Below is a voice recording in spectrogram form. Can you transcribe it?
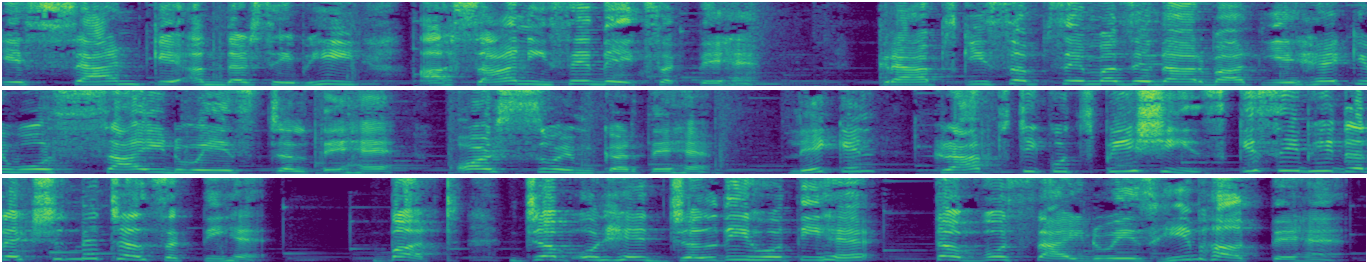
के सैंड के अंदर से भी आसानी से देख सकते हैं। क्रैब्स की सबसे मज़ेदार बात यह है कि वो साइडवेज चलते हैं और स्विम करते हैं। लेकिन क्रैब्स की कुछ स्पीशीज किसी भी डायरेक्शन में चल सकती हैं। बट जब उन्हें जल्दी होती है, तब वो साइडवेज ही भागते हैं।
